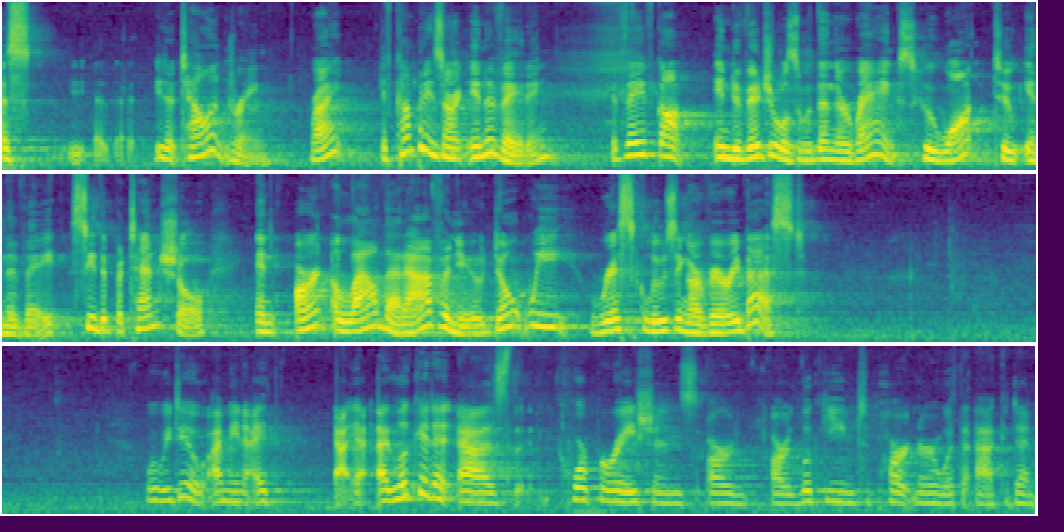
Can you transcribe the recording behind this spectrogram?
a you know, talent drain, right? If companies aren't innovating, if they've got individuals within their ranks who want to innovate, see the potential, and aren't allowed that avenue, don't we risk losing our very best? Well, we do. I mean, I, I, I look at it as corporations are, are looking to partner with academ-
